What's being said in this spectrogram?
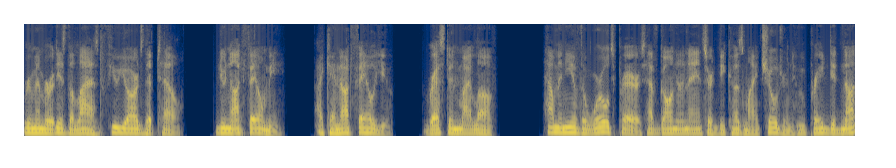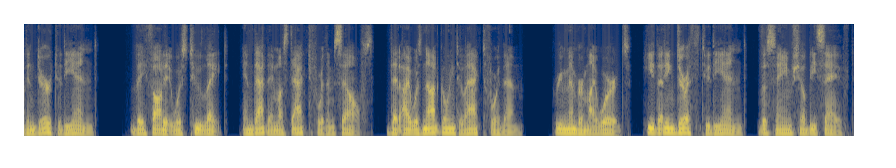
remember it is the last few yards that tell. Do not fail me. I cannot fail you. Rest in my love. How many of the world's prayers have gone unanswered because my children who prayed did not endure to the end? They thought it was too late, and that they must act for themselves that I was not going to act for them. Remember my words, he that endureth to the end, the same shall be saved.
